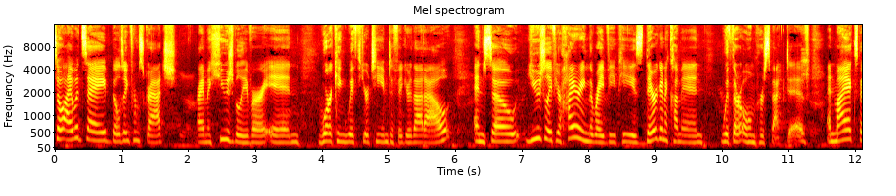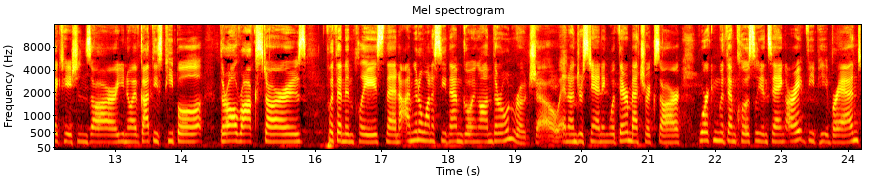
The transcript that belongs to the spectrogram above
So I would say building from scratch. I'm a huge believer in working with your team to figure that out. And so usually if you're hiring the right VPs, they're going to come in with their own perspective. And my expectations are, you know, I've got these people, they're all rock stars put them in place, then I'm going to want to see them going on their own roadshow and understanding what their metrics are, working with them closely and saying, all right, VP brand,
